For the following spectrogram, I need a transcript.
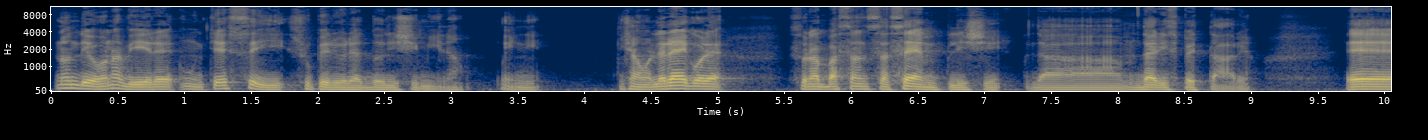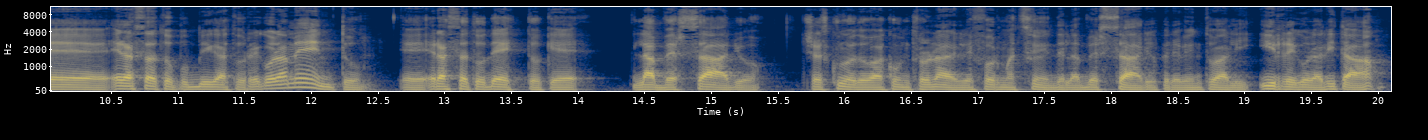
non devono avere un TSI superiore a 12.000. Quindi diciamo le regole sono abbastanza semplici da, da rispettare. Eh, era stato pubblicato un regolamento, era stato detto che l'avversario, ciascuno doveva controllare le formazioni dell'avversario per eventuali irregolarità.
